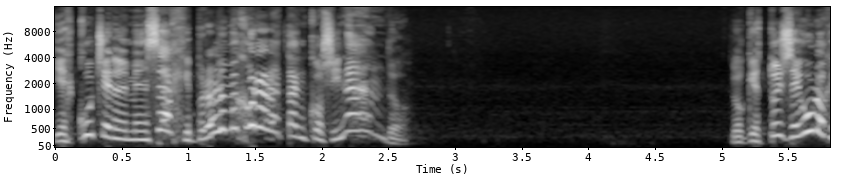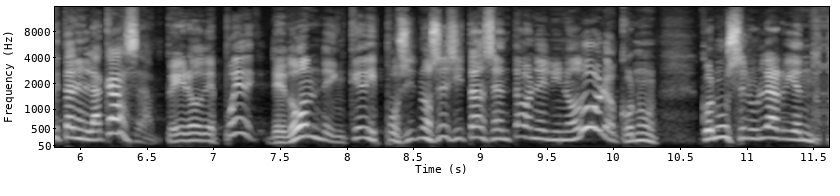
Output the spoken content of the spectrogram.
y escuchen el mensaje, pero a lo mejor ahora están cocinando. Lo que estoy seguro es que están en la casa, pero después, ¿de dónde? ¿En qué dispositivo? No sé si están sentados en el inodoro con un, con un celular viéndome.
